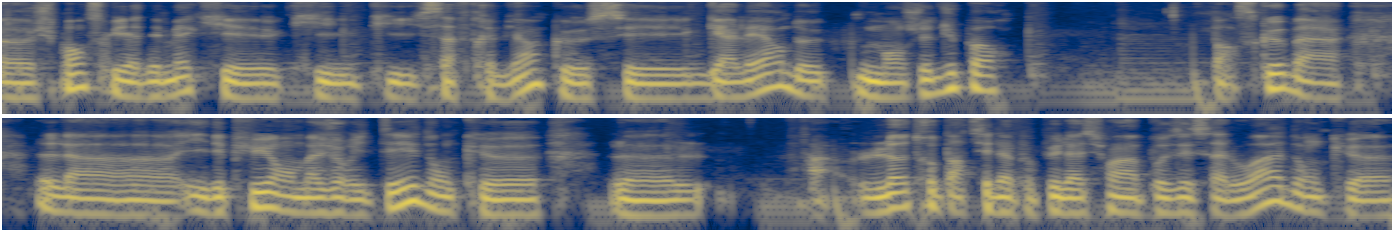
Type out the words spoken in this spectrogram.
euh, je pense qu'il y a des mecs qui, qui, qui savent très bien que c'est galère de manger du porc. Parce que bah, là, il est plus en majorité, donc euh, le, enfin, l'autre partie de la population a imposé sa loi, donc euh,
